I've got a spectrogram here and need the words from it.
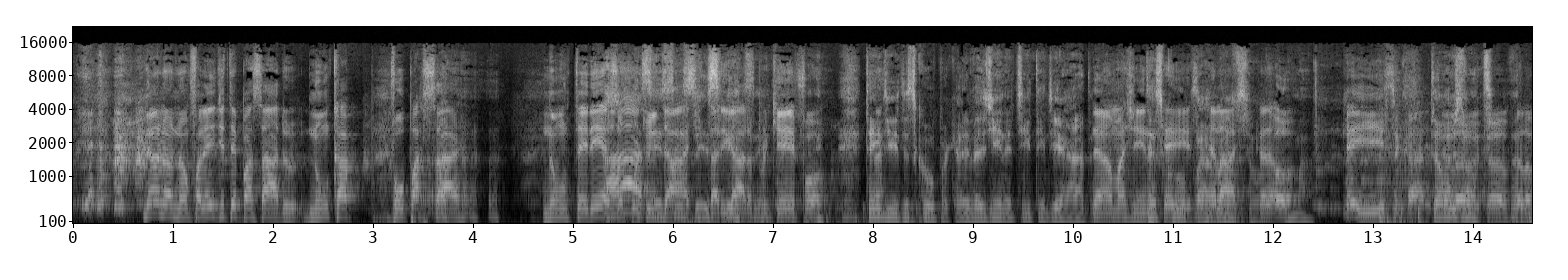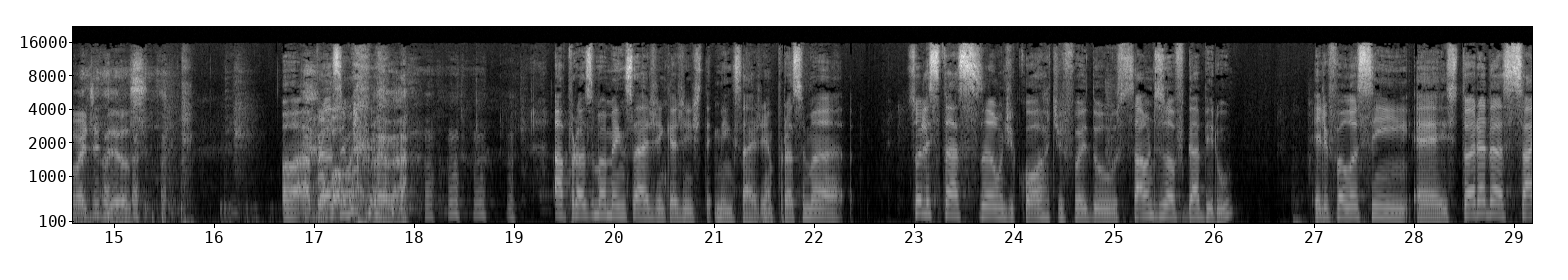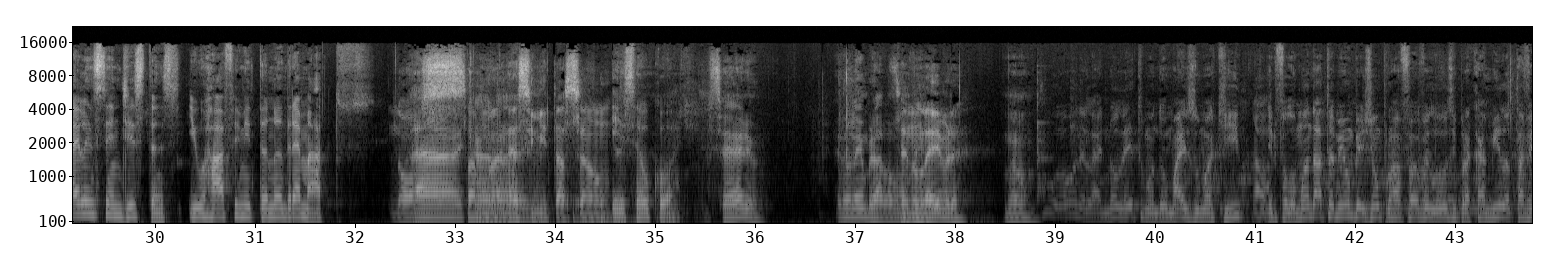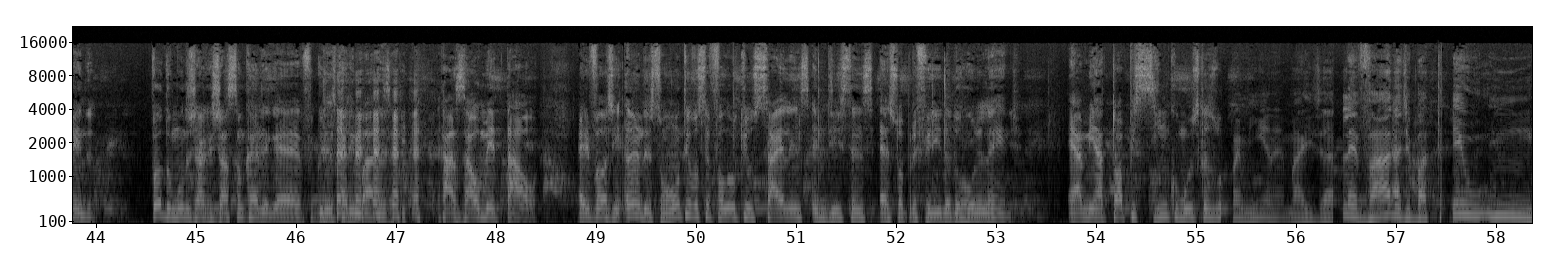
Não, não, não falei de ter passado. Nunca vou passar. Não terei essa Ah, oportunidade, sim, sim, tá sim, ligado? sim, Porque, sim, pô. Entendi, desculpa, cara. Imagina, eu te entendi errado. Não, imagina, Desculpa, que isso. Relaxa. Cara. Ô, Toma. que isso, cara? Tamo Tá junto. Pelo amor de Deus. Ó, a próxima, a próxima mensagem que a gente tem. Mensagem, a próxima solicitação de corte foi do Sounds of Gabiru. Ele falou assim: é, história da Silence and Distance e o Rafa imitando André Matos. Nossa, Ai, mano, essa imitação. Esse é o corte. Sério? Eu não lembrava. Vamos Você não ver. lembra? Não. O Noleto mandou mais uma aqui. Ele falou: mandar também um beijão pro Rafael Veloso e pra Camila, tá vendo? Todo mundo já, já são cari- é, figurinhas carimbadas aqui. Casal Metal. Aí ele falou assim: Anderson, ontem você falou que o Silence and Distance é sua preferida do Holy Land. É a minha top 5 músicas do. É minha, né? Mas a levada de bater um.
